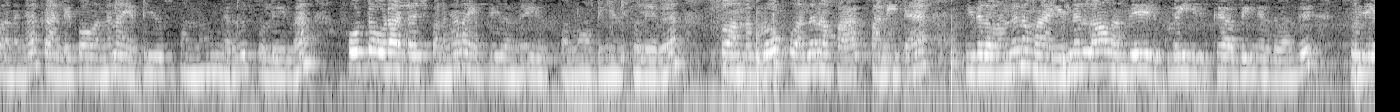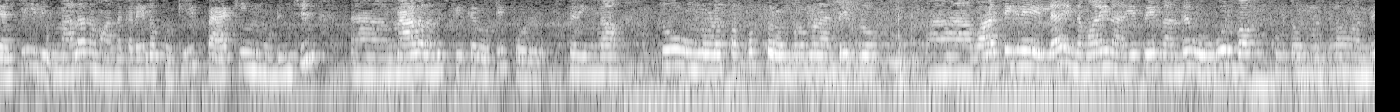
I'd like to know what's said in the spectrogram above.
பண்ணுங்கள் கண்டிப்பாக வந்து நான் எப்படி யூஸ் பண்ணணுங்கிறத சொல்லிடுவேன் ஃபோட்டோவோட அட்டாச் பண்ணுங்கள் நான் எப்படி வந்து யூஸ் பண்ணணும் அப்படிங்கிறது சொல்லிடுவேன் ஸோ அந்த ப்ரோக் வந்து நான் பேக் பண்ணிட்டேன். இதில் வந்து நம்ம என்னெல்லாம் வந்து இதுக்குள்ளே இருக்குது அப்படிங்கிறது வந்து சொல்லியாச்சு. இதுக்கு மேலே நம்ம அந்த கடையில் போய் பேக்கிங் முடிஞ்சு மேலே வந்து ஸ்டிக்கர் ஒட்டி போயிடும் சரிங்களா? ஸோ உங்களோட சப்போர்ட்க்கு ரொம்ப ரொம்ப நன்றி ப்ரோ வார்த்தைகளே இல்லை. இந்த மாதிரி நிறைய பேர் வந்து ஒவ்வொரு பாக்ஸ் கொடுத்தவங்களுக்குலாம் வந்து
